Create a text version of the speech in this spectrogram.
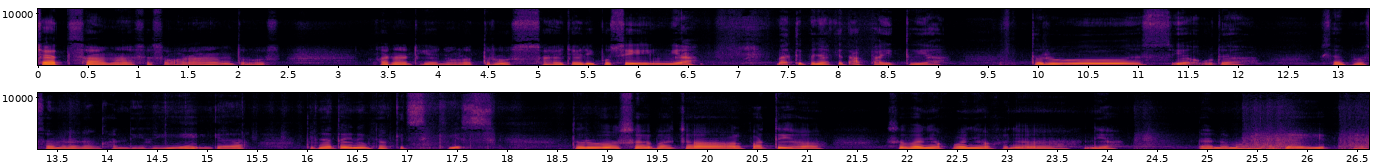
chat sama seseorang terus karena dia nyolot terus saya jadi pusing ya. Berarti penyakit apa itu ya? Terus ya udah saya berusaha menenangkan diri ya. Ternyata ini penyakit psikis. Terus saya baca al-fatihah sebanyak-banyaknya ya. Dan memang ajaib ya.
